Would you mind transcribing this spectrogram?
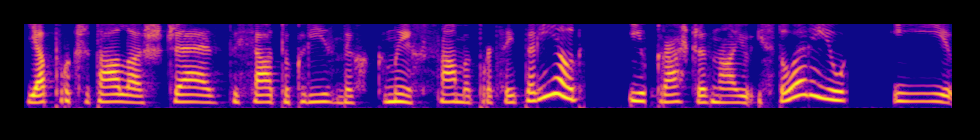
я прочитала ще з десяток різних книг саме про цей період, і краще знаю історію, і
